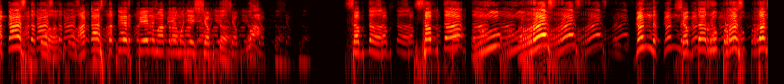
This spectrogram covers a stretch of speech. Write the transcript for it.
आकाश तत्व। आकाश तत्व। तत्वेर पेल मात्रा म्हणजे शब्द। शब्द। शब्द। रूप रस। गंध शब्द रूप रस तन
